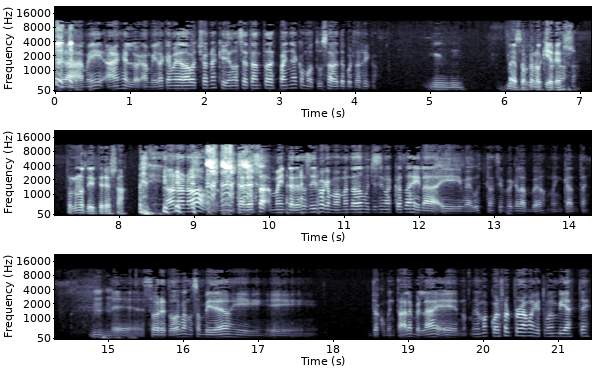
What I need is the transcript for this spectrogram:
Mira, a mí, Ángel, a mí lo que me da bochorno es que yo no sé tanto de España como tú sabes de Puerto Rico. Mm, eh, ¿Por qué no quieres? ¿Por qué no te interesa? No, no, no, me interesa, me interesa sí porque me han mandado muchísimas cosas y, la, y me gustan siempre que las veo, me encantan. Eh, sobre todo cuando son videos y, y documentales, ¿verdad? Eh, no, no me acuerdo cuál fue el programa que tú me enviaste,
